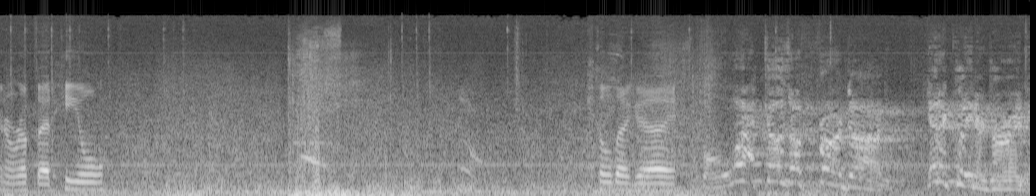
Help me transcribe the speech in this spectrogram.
Interrupt that heal. Kill that guy. What goes a Frog Dog? Get a cleaner, droid.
